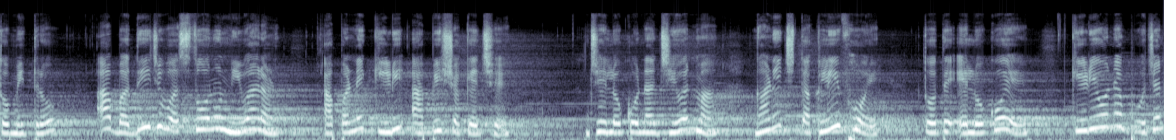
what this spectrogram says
તો મિત્રો, આ બધી જ વસ્તુઓનું નિવારણ આપણને કીડી આપી શકે છે. જે લોકોના જીવનમાં ઘણી જ તકલીફ હોય, તો તે એ લોકોએ કીડીઓને ભોજન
